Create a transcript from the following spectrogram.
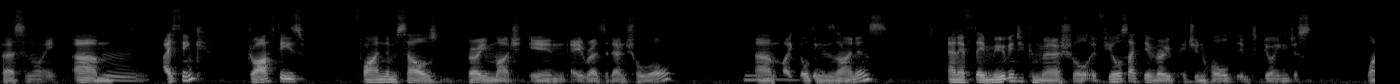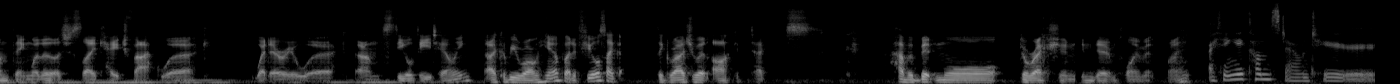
personally. Um, Mm. I think draftees find themselves very much in a residential role, um, like building designers. And if they move into commercial, it feels like they're very pigeonholed into doing just one thing, whether that's just like HVAC work, wet area work, um, steel detailing. I could be wrong here, but it feels like the graduate architects have a bit more direction in their employment, right? I think it comes down to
